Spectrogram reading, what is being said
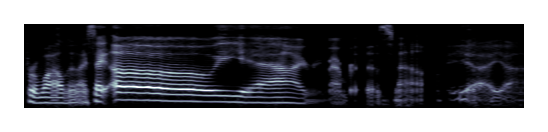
for a while, and then I say, "Oh, yeah, I remember this now." Yeah, yeah.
